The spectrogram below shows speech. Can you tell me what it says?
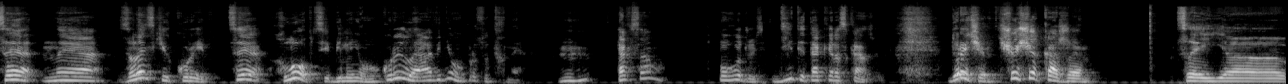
Це не Зеленський курив, це хлопці біля нього курили, а від нього просто тхне. Угу. Так само погоджуюсь. Діти так і розказують. До речі, що ще каже цей е,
